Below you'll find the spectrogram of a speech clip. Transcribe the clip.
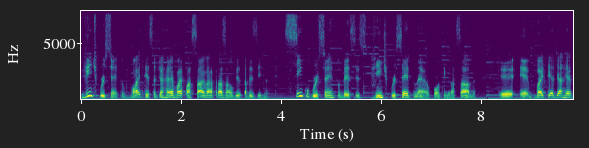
20% vai ter essa diarreia, vai passar e vai atrasar a bezerra. 5% desses 20%, né? A conta engraçada, é, é, vai ter a diarreia,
